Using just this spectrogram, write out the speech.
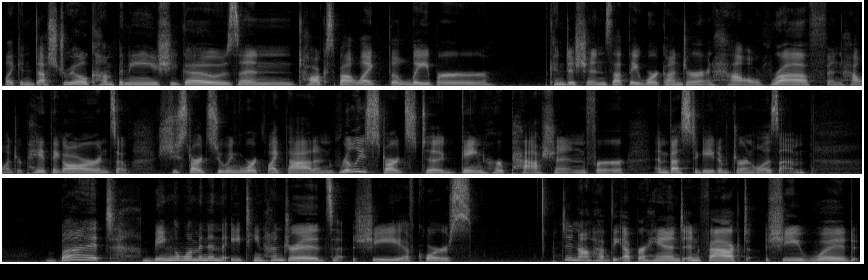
like industrial company. She goes and talks about like the labor conditions that they work under and how rough and how underpaid they are. And so she starts doing work like that and really starts to gain her passion for investigative journalism. But being a woman in the 1800s, she, of course, did not have the upper hand. In fact, she would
